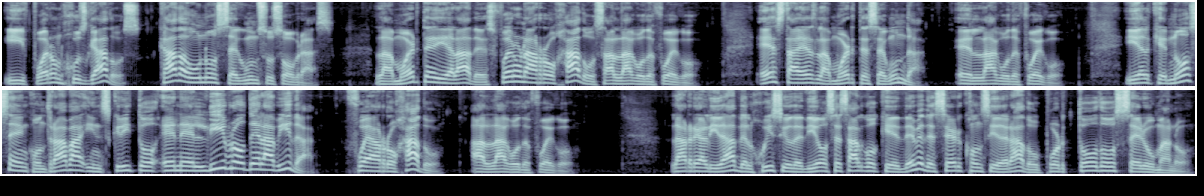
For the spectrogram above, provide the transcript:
y fueron juzgados, cada uno según sus obras. La muerte y el Hades fueron arrojados al lago de fuego. Esta es la muerte segunda, el lago de fuego. Y el que no se encontraba inscrito en el libro de la vida fue arrojado al lago de fuego. La realidad del juicio de Dios es algo que debe de ser considerado por todo ser humano.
